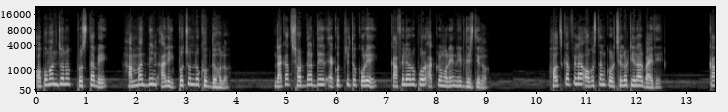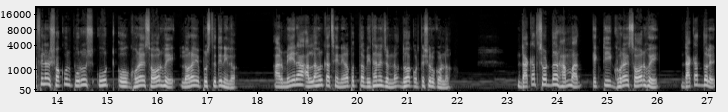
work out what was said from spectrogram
অপমানজনক প্রস্তাবে হাম্মাদ বিন আলী প্রচণ্ড ক্ষুব্ধ হল। ডাকাত সর্দারদের একত্রিত করে কাফেলার উপর আক্রমণে নির্দেশ দিল। হজ কাফেলা অবস্থান করছিল টিলার বাইরে। কাফেলার সকল পুরুষ উট ও ঘোড়ায় সওয়ার হয়ে লড়াইয়ে প্রস্তুতি নিল আর মেয়েরা আল্লাহর কাছে নিরাপত্তা বিধানের জন্য দোয়া করতে শুরু করল। ডাকাত সর্দার হাম্মাদ একটি ঘোড়ায় সওয়ার হয়ে ডাকাত দলের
